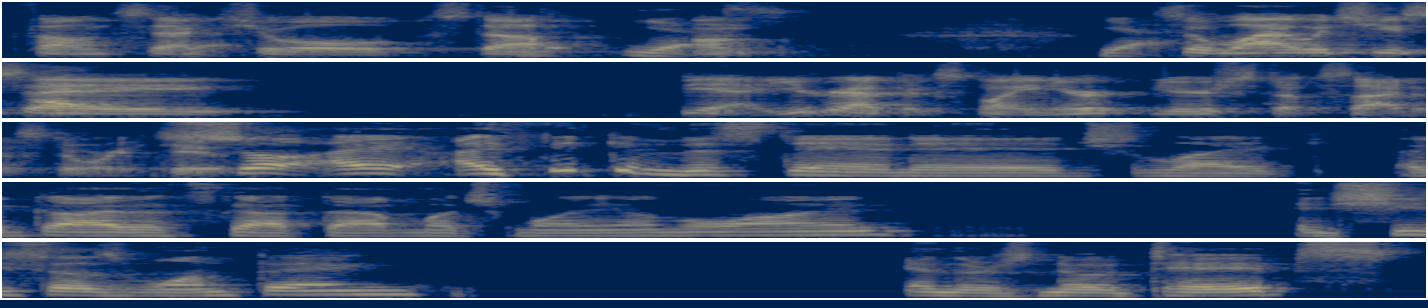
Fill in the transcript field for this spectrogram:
phone sexual stuff? Yes. on- Yeah. So why would she say? Yeah, you're gonna have to explain your your side of the story too. So I, I think in this day and age, like a guy that's got that much money on the line, and she says one thing, and there's no tapes.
